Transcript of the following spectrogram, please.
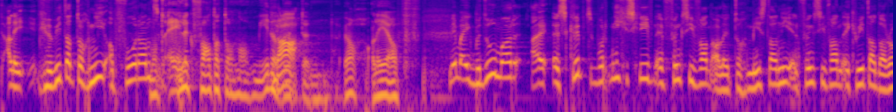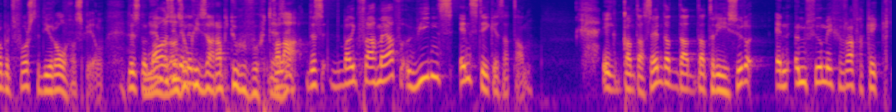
Allee, je weet dat toch niet op voorhand? Want eigenlijk valt dat toch nog mee. Dat Ja. het een, ja, allee, pff. Nee, maar ik bedoel maar, eh, een script wordt niet geschreven in functie van, allee, toch meestal niet in functie van, ik weet al dat Robert Forster die rol gaat spelen. Dus Nee, normaal maar dat is ook een- iets dat rap toegevoegd is. hè. Voilà. Dus, maar ik vraag mij af, wiens insteek is dat dan? Ik- Kan dat zijn dat, dat, dat de regisseur in een film heeft gevraagd van, kijk,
